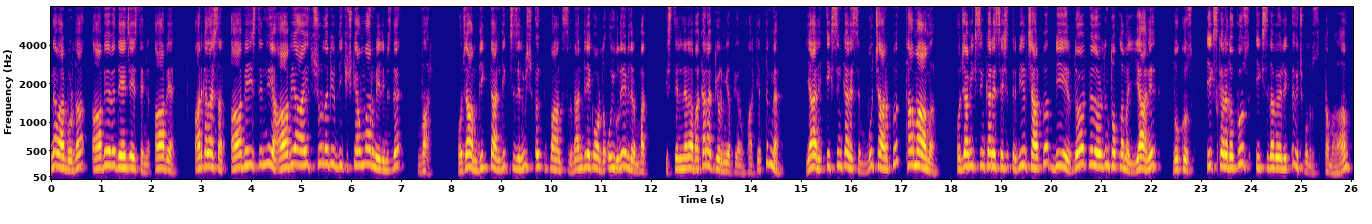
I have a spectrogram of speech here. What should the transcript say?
Ne var burada? AB ve DC isteniyor. AB. Arkadaşlar AB isteniyor ya. AB'ye ait şurada bir dik üçgen var mı elimizde? Var. Hocam dikten dik çizilmiş öklit bağıntısını ben direkt orada uygulayabilirim. Bak istenilene bakarak yorum yapıyorum. Fark ettin mi? Yani x'in karesi bu çarpı tamamı. Hocam x'in karesi eşittir 1 çarpı 1, 4 ve 4'ün toplamı. Yani 9. x kare 9. X'i de böylelikle 3 buluruz. Tamam.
